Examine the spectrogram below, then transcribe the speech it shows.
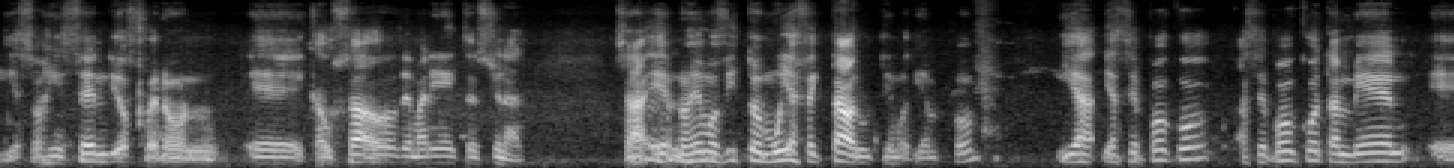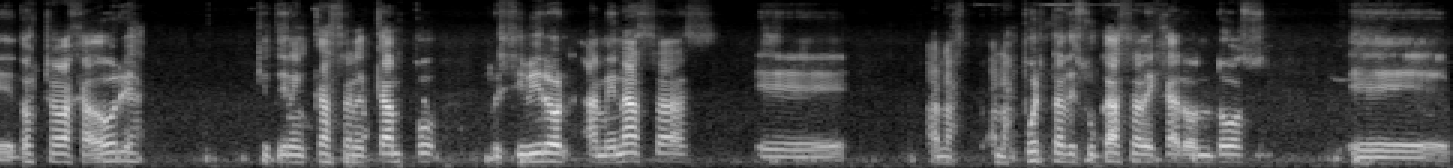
y esos incendios fueron eh, causados de manera intencional. O sea, eh, nos hemos visto muy afectados el último tiempo y, hace poco, hace poco también dos trabajadores que tienen casa en el campo recibieron amenazas eh, a, las, a, las, puertas de su casa, dejaron dos, eh,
